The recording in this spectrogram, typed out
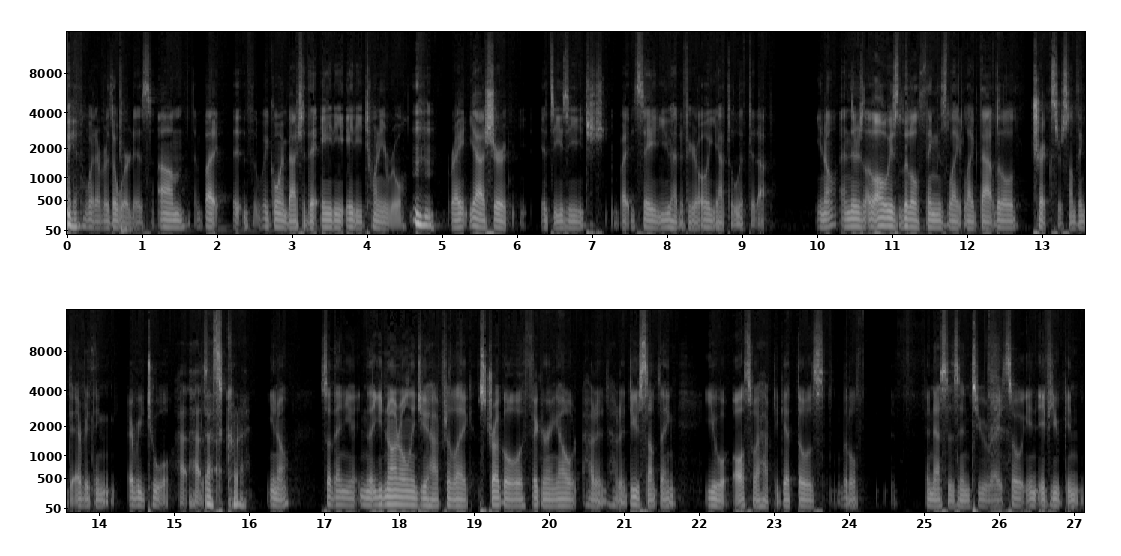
Okay. Whatever the word is. Um, but it, we're going back to the 80 80 20 rule, Mm-hmm. right? Yeah, sure, it's easy, but say you had to figure, oh, you have to lift it up, you know. And there's always little things like like that, little tricks or something to everything. Every tool ha- has That's that correct. you know so then you you not only do you have to like struggle with figuring out how to how to do something you also have to get those little finesses into right so in, if you can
